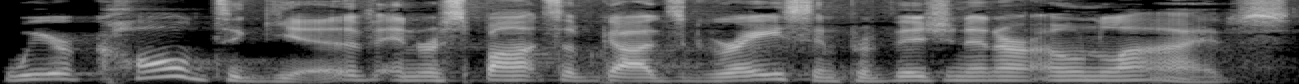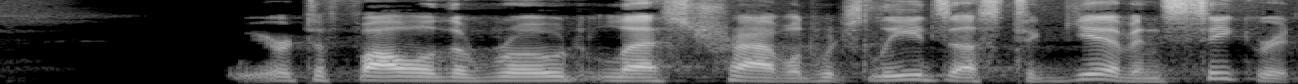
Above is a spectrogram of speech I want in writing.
we are called to give in response of God's grace and provision in our own lives. We are to follow the road less traveled, which leads us to give in secret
